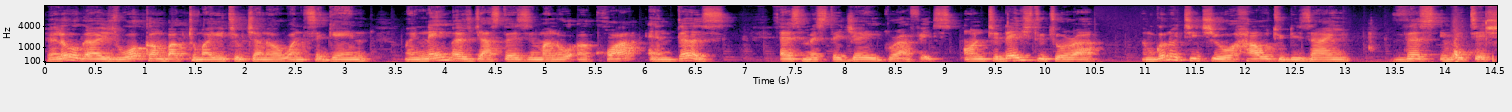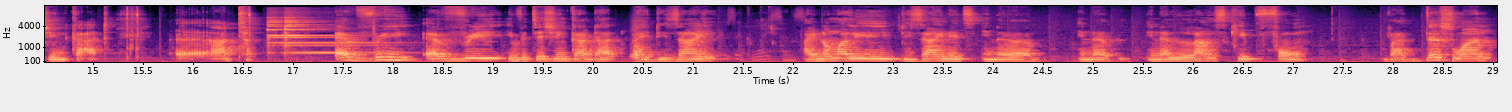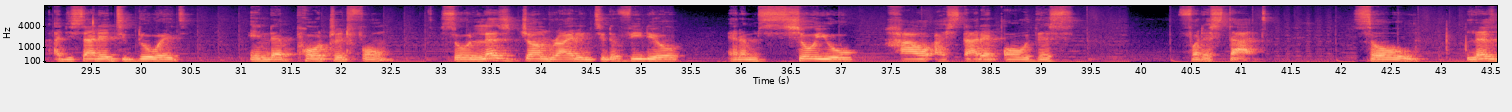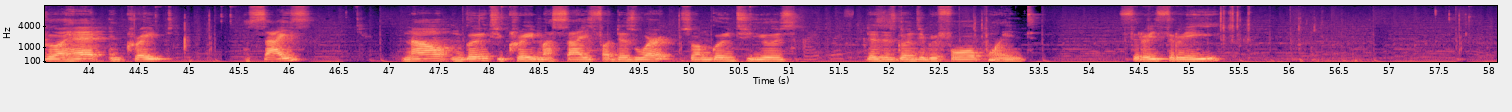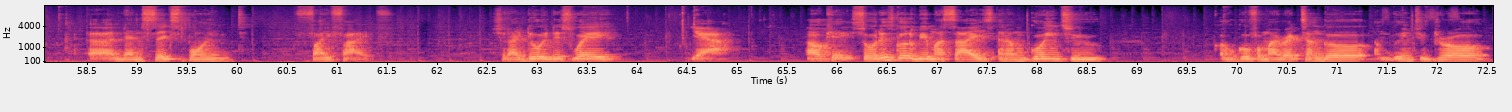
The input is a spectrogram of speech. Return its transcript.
Hello guys, welcome back to my YouTube channel once again. My name is Justice Emmanuel Aqua and this is Mr. Jay Grafix. On today's tutorial, I'm going to teach you how to design this invitation card. Uh, every every invitation card that I design, I normally design it in a in a in a landscape form but this one I decided to do it in the portrait form. So let's jump right into the video and I'm show you how I started all this for the start. So let's go ahead and create a size. Now I'm going to create my size for this work. So I'm going to use this is going to be 4.33 Uh, and then 6.55 should I do it this way? Yeah. Okay so this is going to be my size and I'm going to I'll go for my rectangle. I'm going to draw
